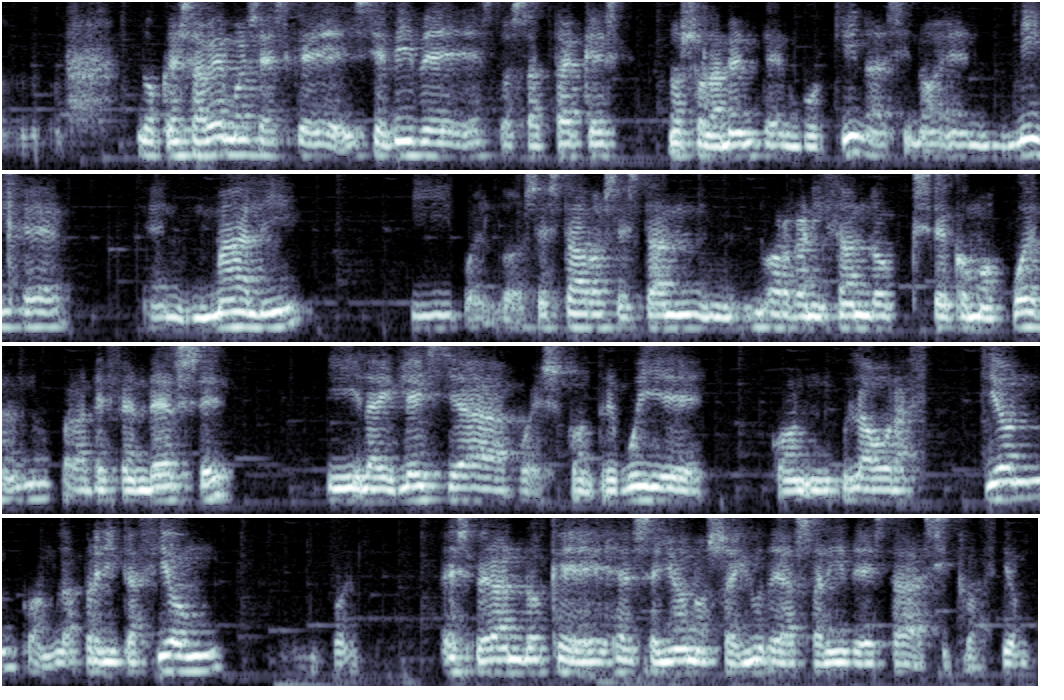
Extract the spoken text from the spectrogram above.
lo que sabemos es que se vive estos ataques no solamente en Burkina, sino en Níger, en Mali, y pues los estados están organizándose como pueden para defenderse y la iglesia pues contribuye con la oración, con la predicación, pues, esperando que el Señor nos ayude a salir de esta situación.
